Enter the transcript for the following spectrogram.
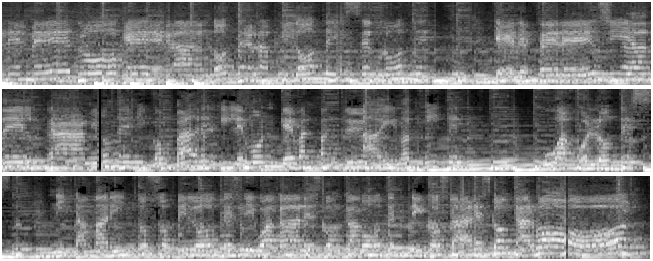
en el metro, qué grandote, rapidote y segurote. Qué diferencia del camión de mi compadre Gilemón que va al pantú. Ahí no admiten guajolotes, ni tamarindos o pilotes, ni guagales con camote, ni costales con carbón.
